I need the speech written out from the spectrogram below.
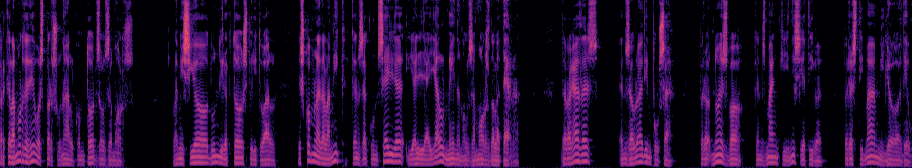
perquè l'amor de Déu és personal, com tots els amors. La missió d'un director espiritual és com la de l'amic que ens aconsella i lleialment en els amors de la terra. De vegades ens haurà d'impulsar, però no és bo que ens manqui iniciativa per estimar millor a Déu.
